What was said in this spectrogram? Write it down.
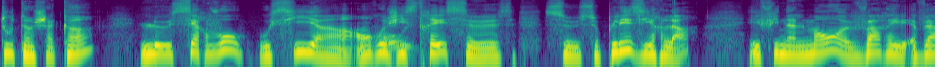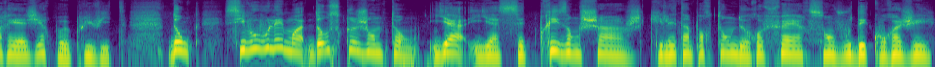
tout un chacun, le cerveau aussi a enregistré ce, ce, ce plaisir-là et finalement euh, va, ré- va réagir plus vite. Donc, si vous voulez, moi, dans ce que j'entends, il y a, il y a cette prise en charge qu'il est important de refaire sans vous décourager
